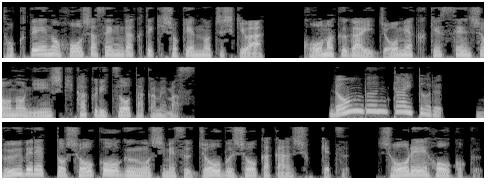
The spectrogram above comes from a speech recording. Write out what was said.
特定の放射線学的所見の知識は、硬膜外静脈血栓症の認識確率を高めます。論文タイトル。ブーベレット症候群を示す上部消化管出血、症例報告。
